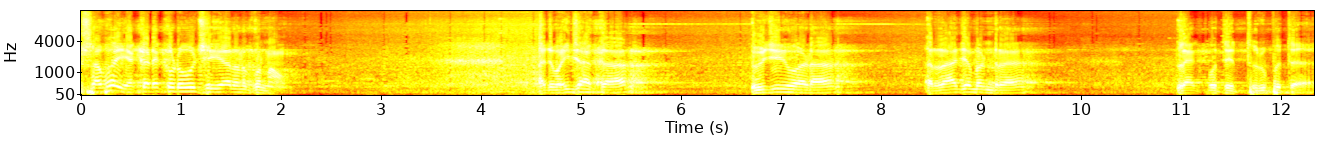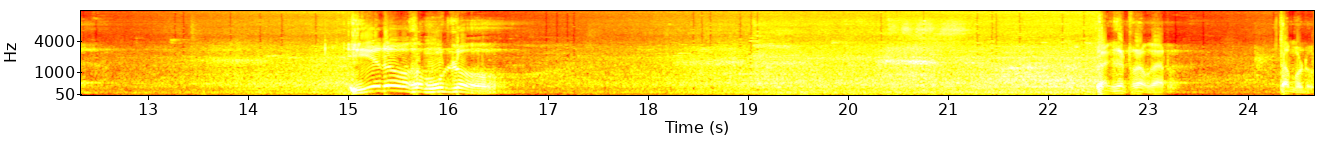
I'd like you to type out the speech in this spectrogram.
సభ ఎక్కడెక్కడో చేయాలనుకున్నాం. అది వైజాగ్ విజయవాడ రాజమండ్రి లేకపోతే తిరుపతి. ఏదో ఒక మూడ్లో వెంకట్రావు గారు తమ్ముడు.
